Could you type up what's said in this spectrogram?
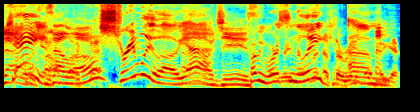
Okay. is that low? Extremely low. Yeah. Oh, geez. Probably worse than the league. That's a real Um, again.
